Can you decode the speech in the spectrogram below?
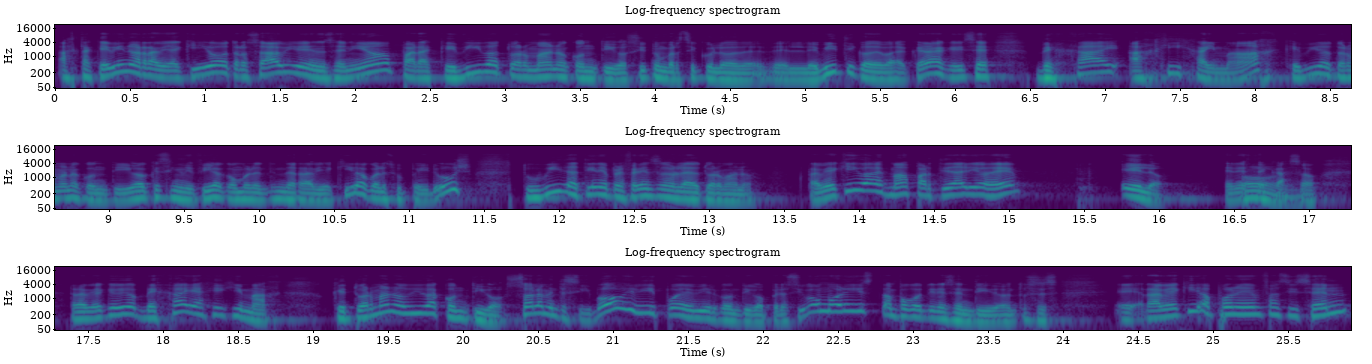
hasta que vino Rabia Akiva, otro sabio, y enseñó para que viva tu hermano contigo. Cito un versículo de- del Levítico de Balcará que dice, Bejai aji haimaj, que viva tu hermano contigo. ¿Qué significa? ¿Cómo lo entiende Rabia Akiva? ¿Cuál es su peirush? Tu vida tiene preferencia sobre la de tu hermano. Rabia Akiva es más partidario de Elo. En este caso, Rabia Akiva, Bejai aji haimaj, que tu hermano viva contigo. Solamente si vos vivís, puede vivir contigo, pero si vos morís, tampoco tiene sentido. Entonces, eh, pone énfasis en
